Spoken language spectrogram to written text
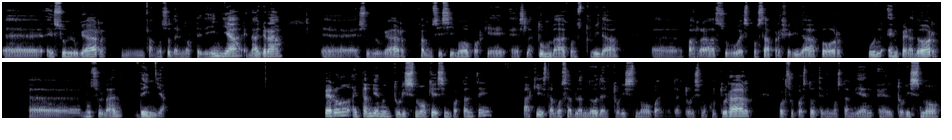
eh, es un lugar mm, famoso del norte de India, en Agra. Eh, es un lugar famosísimo porque es la tumba construida para su esposa preferida por un emperador musulmán de India. Pero hay también un turismo que es importante. Aquí estamos hablando del turismo, bueno, del turismo cultural. Por supuesto, tenemos también el turismo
